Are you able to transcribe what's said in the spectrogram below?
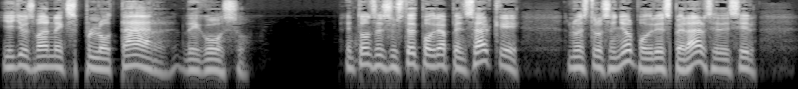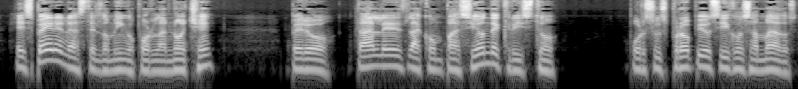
y ellos van a explotar de gozo. Entonces usted podría pensar que nuestro Señor podría esperarse, decir, esperen hasta el domingo por la noche, pero tal es la compasión de Cristo por sus propios hijos amados,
